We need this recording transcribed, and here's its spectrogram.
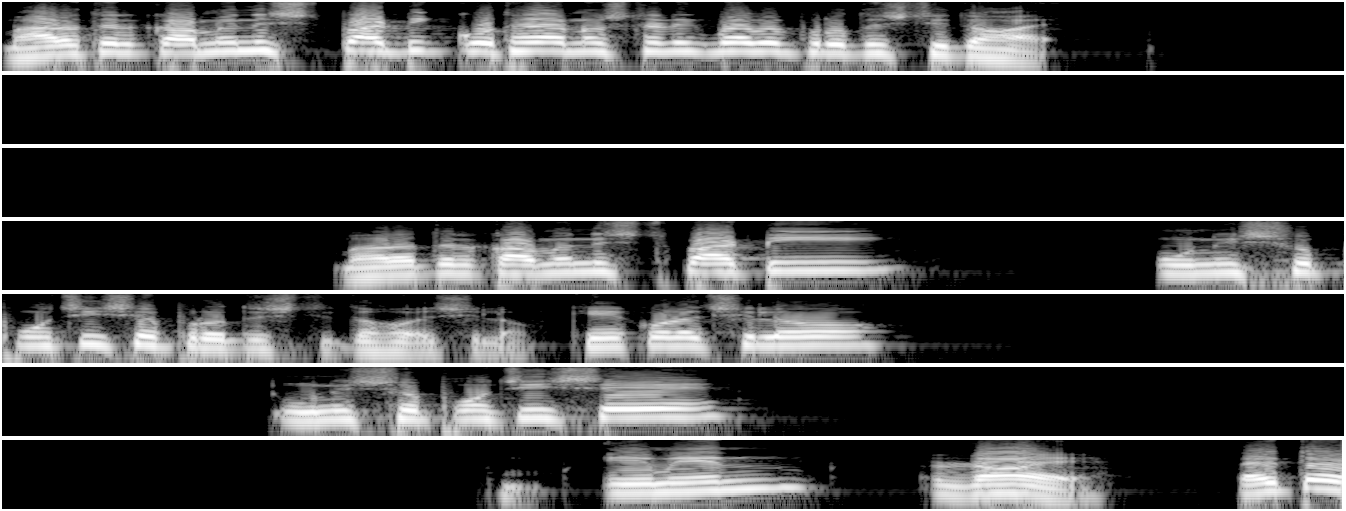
ভারতের কমিউনিস্ট পার্টি কোথায় আনুষ্ঠানিকভাবে প্রতিষ্ঠিত হয়? ভারতের কমিউনিস্ট পার্টি উনিশশো পঁচিশে প্রতিষ্ঠিত হয়েছিল। কে করেছিল? উনিশশো পঁচিশে এম এন রয় তাই তো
